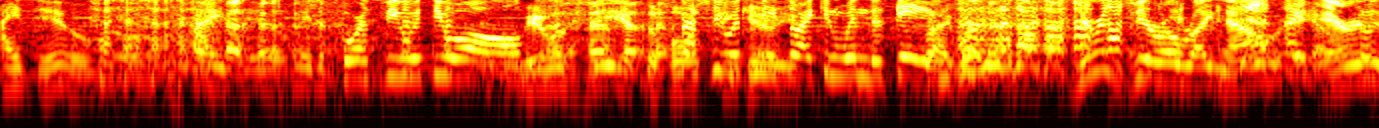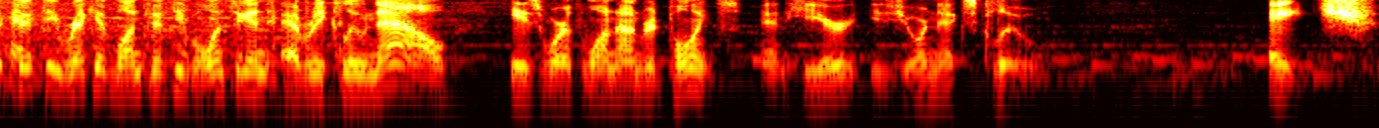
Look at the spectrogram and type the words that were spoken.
I do. I do. May the force be with you all. We will see if the Force Especially can with me so I can win this game. Right. well, you're at zero right now. I know, Aaron it's at 50, Rick at 150. But once again, every clue now is worth 100 points. And here is your next clue H.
